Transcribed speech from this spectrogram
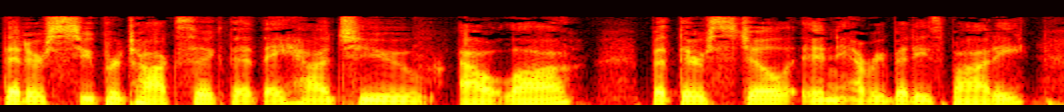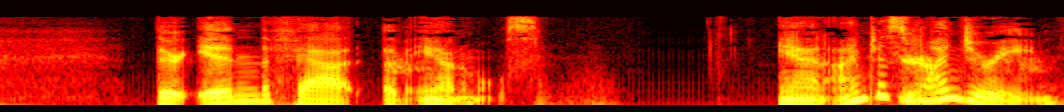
that are super toxic that they had to outlaw, but they're still in everybody's body, they're in the fat of animals. And I'm just Yeah. wondering,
